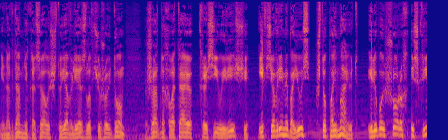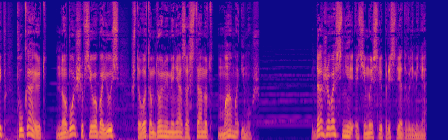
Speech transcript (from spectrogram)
Иногда мне казалось, что я влезла в чужой дом, жадно хватаю красивые вещи и все время боюсь, что поймают, и любой шорох и скрип пугают, но больше всего боюсь, что в этом доме меня застанут мама и муж. Даже во сне эти мысли преследовали меня.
